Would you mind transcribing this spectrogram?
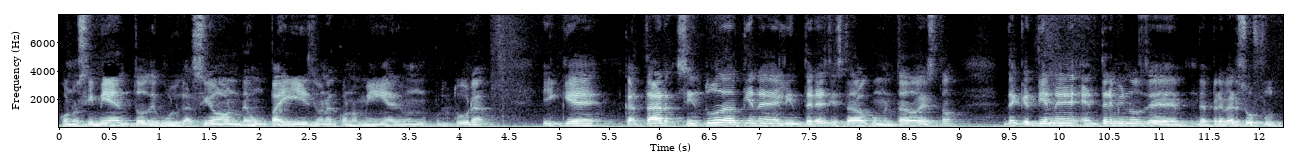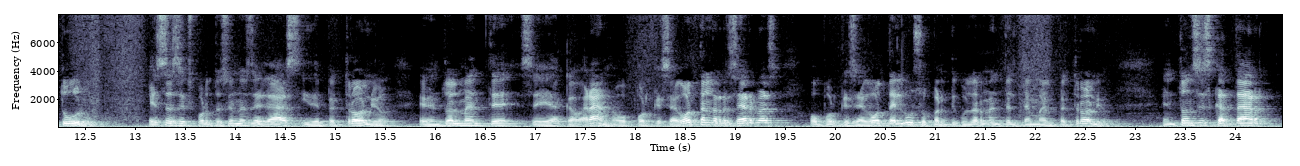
conocimiento, divulgación de un país, de una economía, de una cultura, y que Qatar sin duda tiene el interés, y está documentado esto, de que tiene en términos de, prever su futuro, esas exportaciones de gas y de petróleo eventualmente se acabarán, o porque se agotan las reservas o porque se agota el uso, particularmente el tema del petróleo. Entonces Qatar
